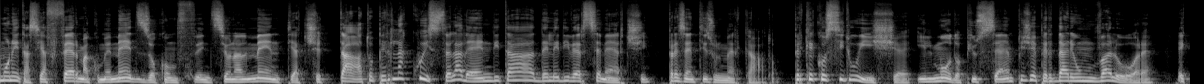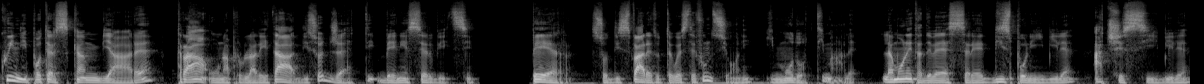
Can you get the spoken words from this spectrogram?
moneta si afferma come mezzo convenzionalmente accettato per l'acquisto e la vendita delle diverse merci presenti sul mercato, perché costituisce il modo più semplice per dare un valore e quindi poter scambiare tra una pluralità di soggetti beni e servizi. Per soddisfare tutte queste funzioni, in modo ottimale, la moneta deve essere disponibile, accessibile,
